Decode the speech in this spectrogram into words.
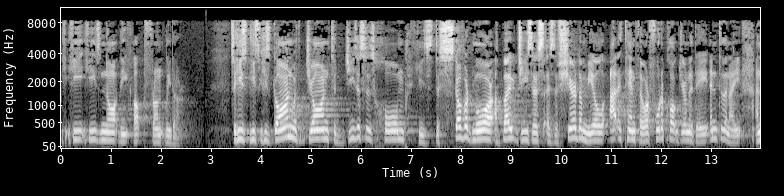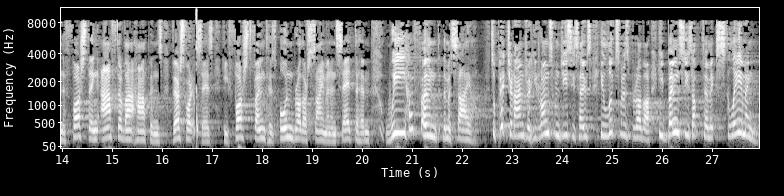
he, he's not the upfront leader. So he's, he's, he's gone with John to Jesus' home. He's discovered more about Jesus as they've shared a meal at the 10th hour, 4 o'clock during the day, into the night. And the first thing after that happens, verse 40 says, he first found his own brother Simon and said to him, we have found the Messiah. So picture Andrew, he runs from Jesus' house, he looks for his brother, he bounces up to him exclaiming,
